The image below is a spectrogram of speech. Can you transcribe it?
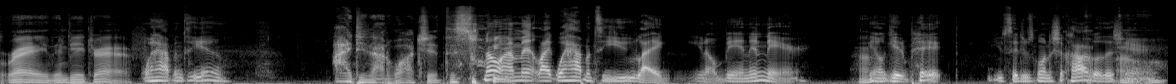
Right, the NBA draft. What happened to you? I did not watch it this week. No, I meant like what happened to you, like you know, being in there, Huh? you know, getting picked. You said you was going to Chicago this Oh, year.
